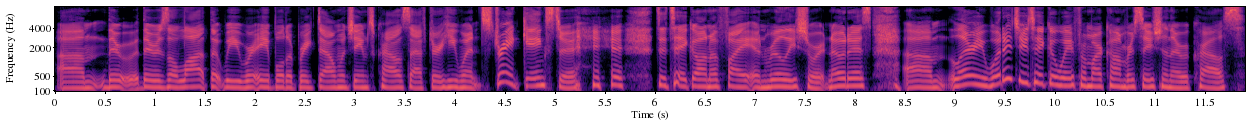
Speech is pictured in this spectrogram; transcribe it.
Um, there, there was a lot that we were able to break down with James Krause after he went straight gangster to take on a fight in really short notice. Um, Larry, what did you take away from our conversation there with Krause?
